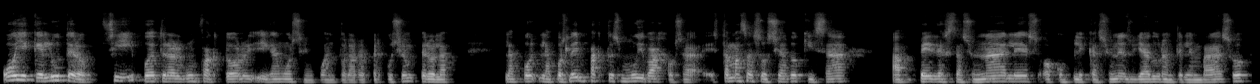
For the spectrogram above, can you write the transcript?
oye, que el útero, sí, puede tener algún factor, digamos, en cuanto a la repercusión, pero la, la, la posibilidad de impacto es muy baja, o sea, está más asociado quizá a pérdidas estacionales o complicaciones ya durante el embarazo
